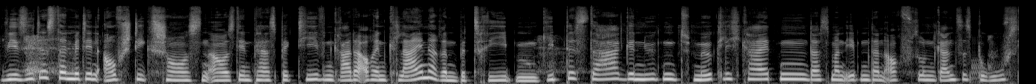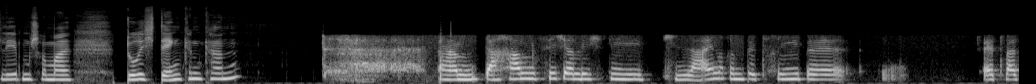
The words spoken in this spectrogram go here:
Wie sieht es denn mit den Aufstiegschancen aus, den Perspektiven, gerade auch in kleineren Betrieben? Gibt es da genügend Möglichkeiten, dass man eben dann auch so ein ganzes Berufsleben schon mal durchdenken kann? Ähm, da haben sicherlich die kleineren Betriebe etwas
